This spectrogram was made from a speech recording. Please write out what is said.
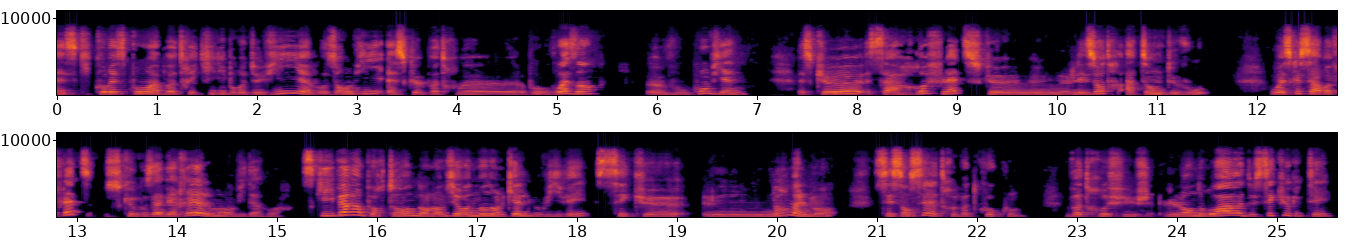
Est-ce qu'il correspond à votre équilibre de vie, à vos envies? Est-ce que votre, euh, vos voisins, euh, vous conviennent? Est-ce que ça reflète ce que les autres attendent de vous? Ou est-ce que ça reflète ce que vous avez réellement envie d'avoir? Ce qui est hyper important dans l'environnement dans lequel vous vivez, c'est que normalement, c'est censé être votre cocon, votre refuge, l'endroit de sécurité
